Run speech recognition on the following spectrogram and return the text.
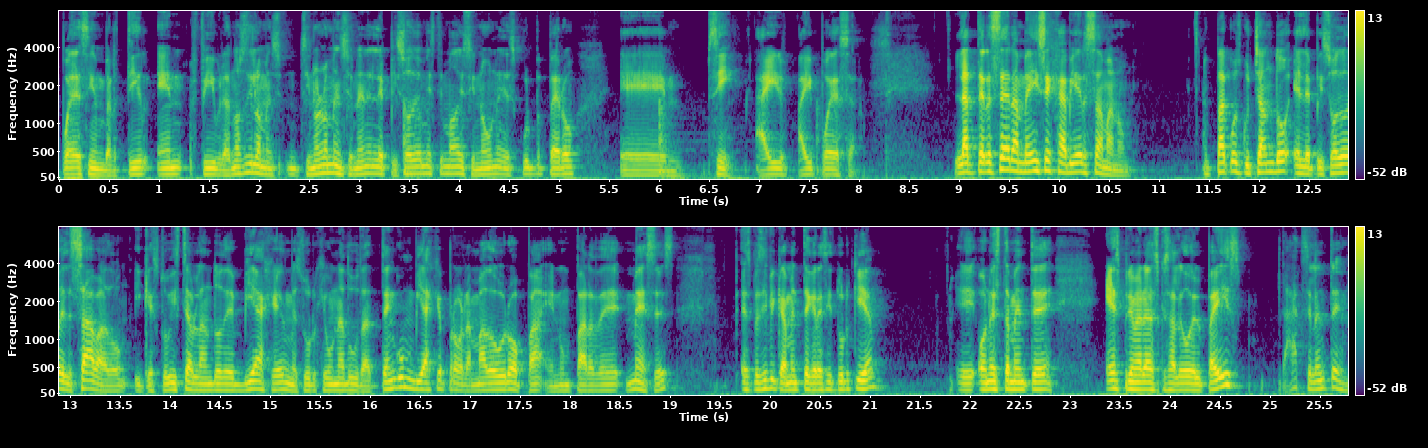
puedes invertir en fibras. No sé si, lo si no lo mencioné en el episodio, mi estimado, y si no, una disculpe, pero em, sí, ahí, ahí puede ser. La tercera me dice Javier Samano. Paco, escuchando el episodio del sábado y que estuviste hablando de viajes, me surge una duda. Tengo un viaje programado a Europa en un par de meses, específicamente Grecia y Turquía. Eh, honestamente, es primera vez que salgo del país. Ah, excelente.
